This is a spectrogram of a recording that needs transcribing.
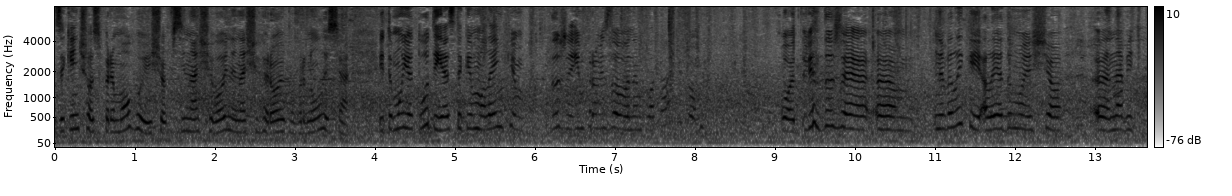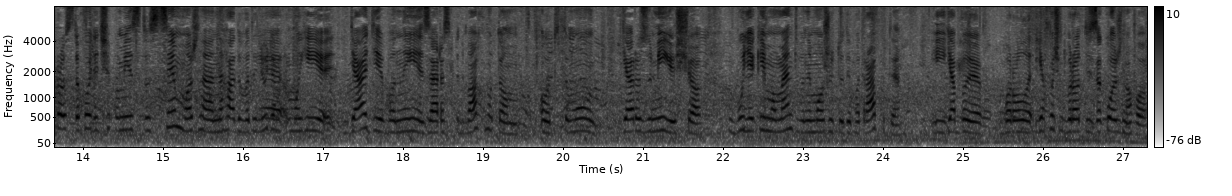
закінчилось перемогою, щоб всі наші воїни, наші герої повернулися. І тому я тут, і я з таким маленьким, дуже імпровізованим плакатиком. От він дуже ем, невеликий, але я думаю, що е, навіть просто ходячи по місту з цим, можна нагадувати людям. Мої дяді вони зараз під Бахмутом. От тому я розумію, що в будь-який момент вони можуть туди потрапити. І я би борола, я хочу боротись за кожного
